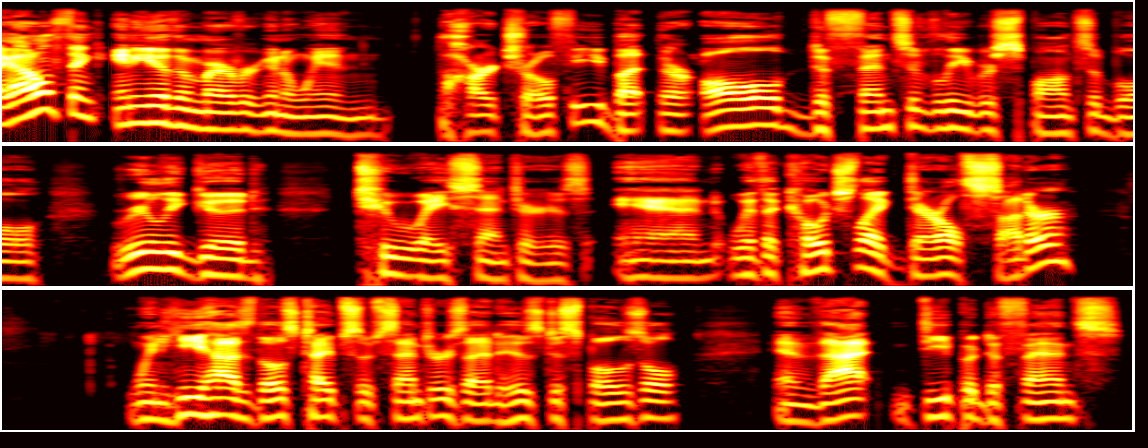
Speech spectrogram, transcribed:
Like I don't think any of them are ever going to win the Hart Trophy, but they're all defensively responsible, really good two-way centers. And with a coach like Daryl Sutter, when he has those types of centers at his disposal and that deep a defense,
